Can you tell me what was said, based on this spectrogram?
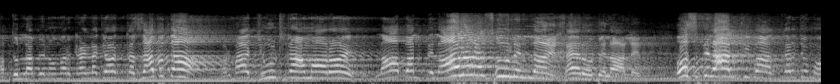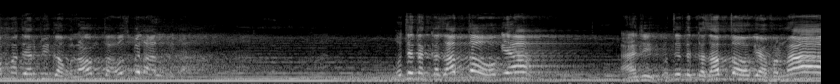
عبداللہ بن عمر کہنے لگا کذبتا فرمایا، جھوٹ نہ مارو لا بل بلال رسول اللہ خیر و بلال اس بلال کی بات کر جو محمد عربی کا غلام تھا، اس بلال کی بات۔ اتنے تک کذبتا ہو گیا۔ ہاں جی؟ اتنے تک کذبتا ہو گیا، فرمایا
